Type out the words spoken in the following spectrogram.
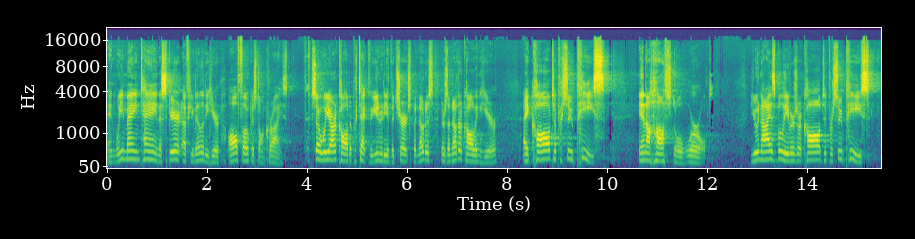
and we maintain the spirit of humility here, all focused on Christ. So we are called to protect the unity of the church. But notice there's another calling here a call to pursue peace in a hostile world. You and I, as believers, are called to pursue peace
